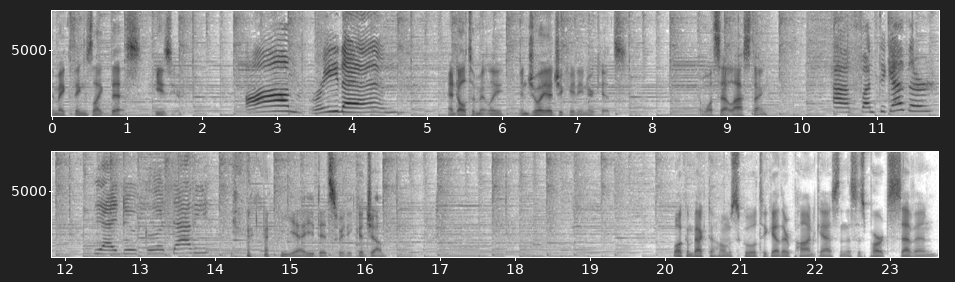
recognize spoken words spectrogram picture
to make things like this easier. I'm reading. And ultimately, enjoy educating your kids. And what's that last thing? Have fun together. Did I do good, Daddy? yeah, you did, sweetie. Good job. Welcome back to Homeschool Together podcast, and this is part seven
